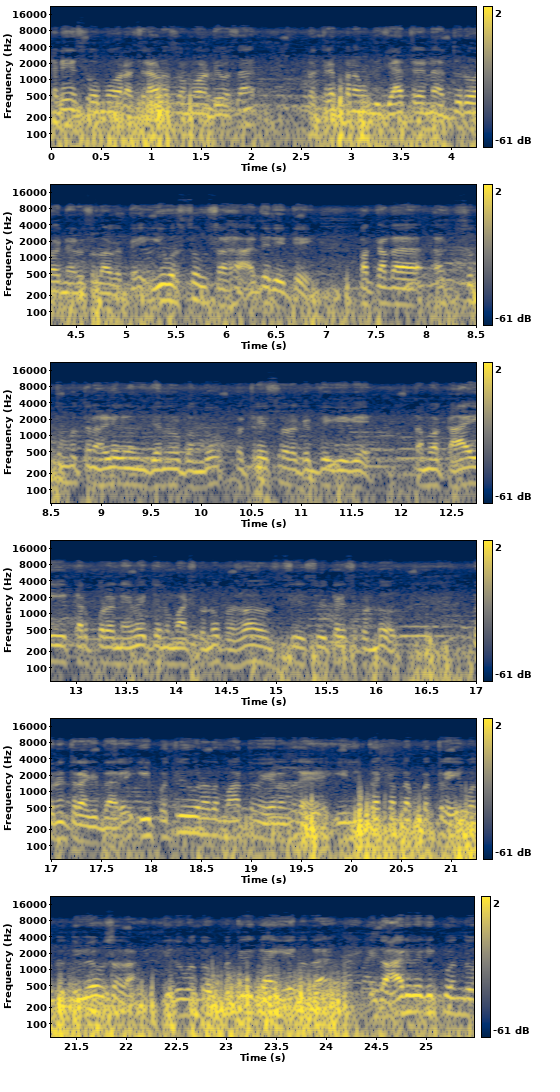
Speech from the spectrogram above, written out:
ಕಡೆಯ ಸೋಮವಾರ, ಶ್ರಾವಣ ಸೋಮವಾರ ದಿವಸ ಪತ್ರೆಪ್ಪನ ಒಂದು ಜಾತ್ರೆಯನ್ನು ಅದ್ದೂರವಾಗಿ ನಡೆಸಲಾಗುತ್ತೆ. ಈ ವರ್ಷವೂ ಸಹ ಅದೇ ರೀತಿ ಪಕ್ಕದ ಸುತ್ತಮುತ್ತಲಿನ ಹಳ್ಳಿಗಳಿಂದ ಜನರು ಬಂದು ಪತ್ರೇಶ್ವರ ಗದ್ದಿಗೆ ತಮ್ಮ ಕಾಯಿ ಕರ್ಪೂರ ನೈವೇದ್ಯವನ್ನು ಮಾಡಿಸಿಕೊಂಡು ಪ್ರಸಾದ ಸ್ವೀ- ಸ್ವೀಕರಿಸಿಕೊಂಡು ಪುನೀತರಾಗಿದ್ದಾರೆ. ಈ ಪತ್ರಿವನದ ಮಾತು ಏನಂದರೆ, ಇಲ್ಲಿರ್ತಕ್ಕಂಥ ಪತ್ರಿ ಒಂದು ದಿವ್ಯೌಷಧ. ಇದು ಒಂದು ಪತ್ರಿಕಾ ಏನದ, ಇದು ಆಯುರ್ವೇದಿಕ್ ಒಂದು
